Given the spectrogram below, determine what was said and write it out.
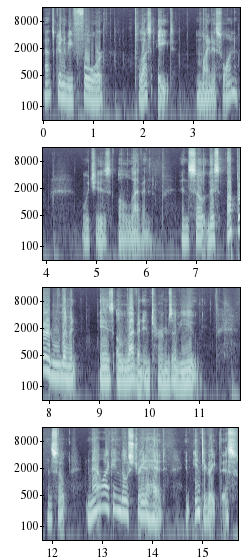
That's going to be 4 plus 8 minus 1, which is 11. And so this upper limit is 11 in terms of u. And so now I can go straight ahead and integrate this.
